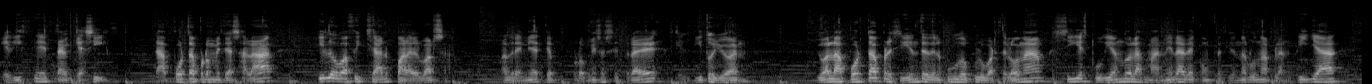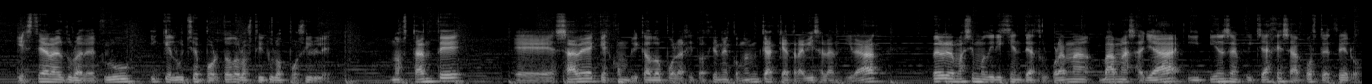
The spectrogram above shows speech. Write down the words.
que dice tal que así. La Porta promete a Salah y lo va a fichar para el Barça. Madre mía, qué promesa se trae el Tito Joan. Joan Laporta, presidente del Fútbol Club Barcelona, sigue estudiando las maneras de confeccionar una plantilla que esté a la altura del club y que luche por todos los títulos posibles. No obstante, eh, sabe que es complicado por la situación económica que atraviesa la entidad, pero el máximo dirigente azulgrana va más allá y piensa en fichajes a coste cero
